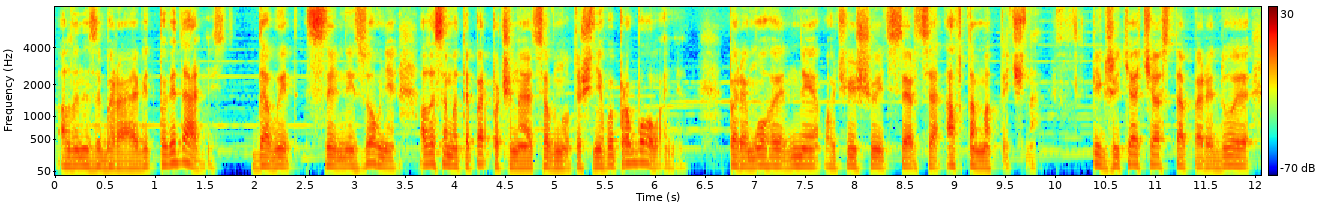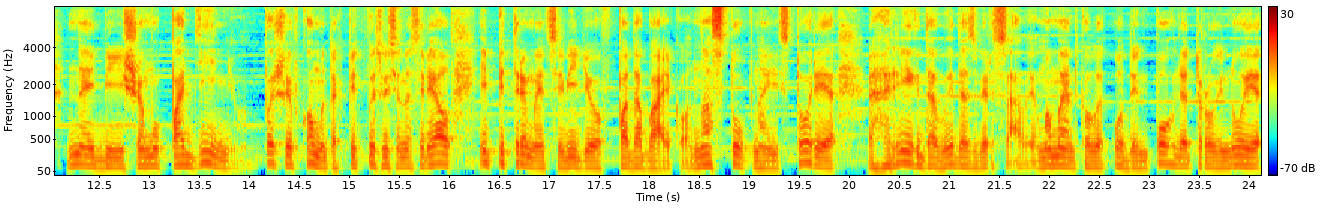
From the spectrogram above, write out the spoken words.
але не забирає відповідальність. Давид сильний зовні, але саме тепер починається внутрішнє випробовування. Перемоги не очищують серце автоматично. Пік життя часто передує найбільшому падінню. Пиши в коментах, підписуйся на серіал і підтримай це відео вподобайко. Наступна історія гріх Давида з Вірсавою. Момент, коли один погляд руйнує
